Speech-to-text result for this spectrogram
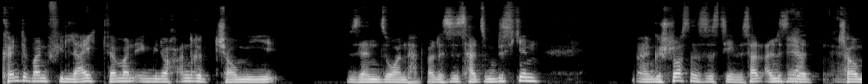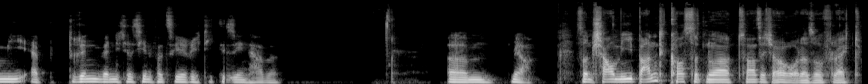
könnte man vielleicht, wenn man irgendwie noch andere Xiaomi-Sensoren hat, weil es ist halt so ein bisschen ein geschlossenes System. Es ist halt alles Ja, in der ja. Xiaomi-App drin, wenn ich das jedenfalls hier richtig gesehen habe. Ähm, ja. So ein Xiaomi-Band kostet nur 20 Euro oder so. Vielleicht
